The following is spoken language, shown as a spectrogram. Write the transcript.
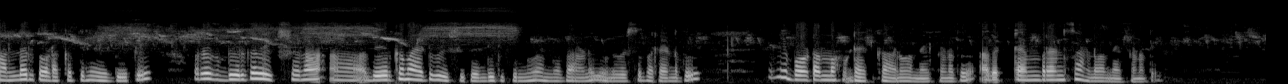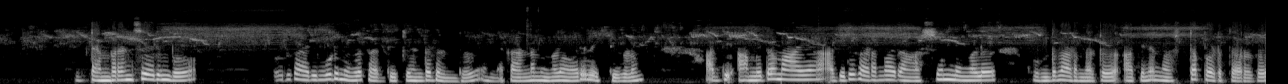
നല്ലൊരു തുടക്കത്തിന് വേണ്ടിയിട്ട് ഒരു ദീർഘവീക്ഷണ ദീർഘമായിട്ട് വീക്ഷിക്കേണ്ടിയിരിക്കുന്നു എന്നതാണ് യൂണിവേഴ്സ് പറയണത്. ഇനി ബോട്ടം ഓഫ് ഡെക്കാണ് വന്നേക്കണത്. അത് ടെമ്പറൻസ് ആണ് വന്നേക്കണത്. ടെമ്പറൻസ് വരുമ്പോൾ ഒരു കാര്യം കൂടി നിങ്ങൾ ശ്രദ്ധിക്കേണ്ടതുണ്ട്. എന്നെ കാരണം നിങ്ങൾ ഓരോ വ്യക്തികളും അതി അമിതമായ അതിര് കടന്ന ഒരാശയം നിങ്ങൾ കൊണ്ടു നടന്നിട്ട് അതിനെ നഷ്ടപ്പെടുത്തരുത്.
